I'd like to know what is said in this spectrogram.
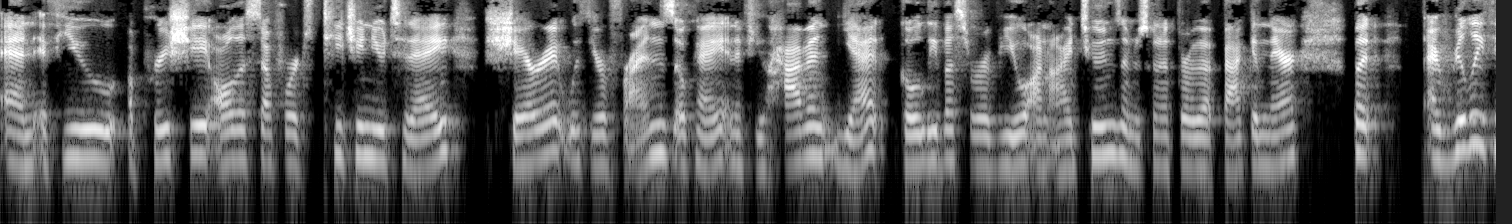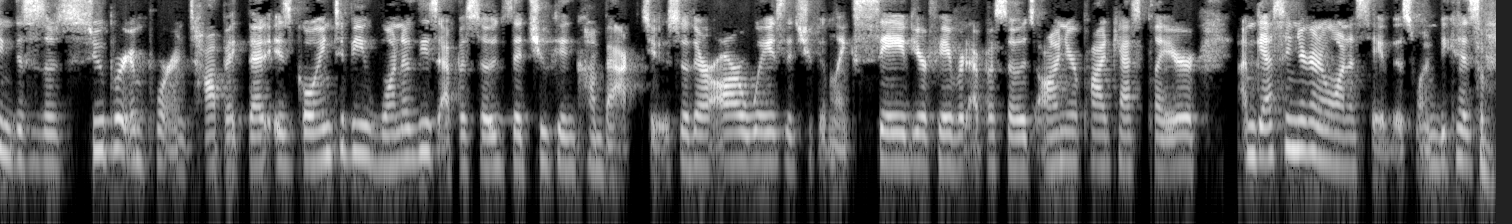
And if you appreciate all the stuff we're teaching you today, share it with your friends, okay? And if you haven't yet, go leave us a review on iTunes. I'm just going to throw that back in there. But I really think this is a super important topic that is going to be one of these episodes that you can come back to. So there are ways that you can like save your favorite episodes on your podcast player. I'm guessing you're going to want to save this one because it's a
